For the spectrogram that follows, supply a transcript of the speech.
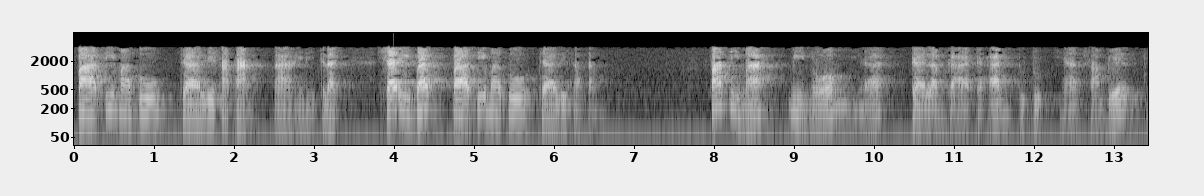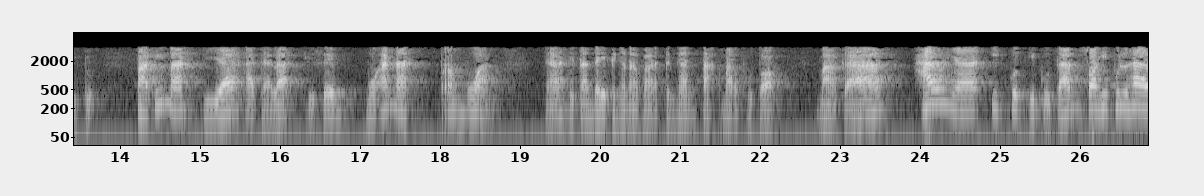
Fatimatu jalisatan. Nah, ini jelas. Syaribat Fatimatu jalisatan. Fatimah minum ya dalam keadaan duduk ya sambil duduk. Fatimah dia adalah isim muannas perempuan ya ditandai dengan apa? Dengan tak marbutoh. Maka halnya ikut-ikutan sahibul hal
